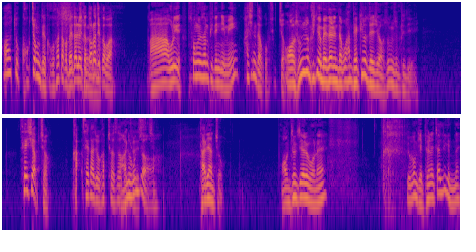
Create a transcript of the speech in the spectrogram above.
아, 또 걱정돼. 그거 하다가 매달려 있다 떨어질까봐. 아, 우리 송윤선 PD님이 하신다고, 직접. 어, 송윤선 PD가 매달린다고 한 100kg 되죠. 송윤선 PD. 셋이 합쳐. 가- 세 가족 합쳐서. 아니 혼자. 다리 한쪽. 엄청 째려보네. 이번 개편에 잘리겠네.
